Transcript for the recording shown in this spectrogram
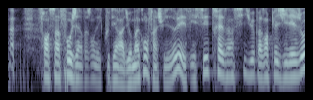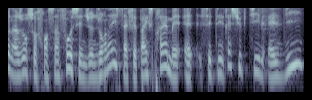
France Info, j'ai l'impression d'écouter Radio Macron. Enfin, je suis désolé. Et c'est très insidieux. Par exemple, les Gilets jaunes, un jour sur France Info, c'est une jeune journaliste, elle fait pas exprès, mais c'était très subtil. Elle dit.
